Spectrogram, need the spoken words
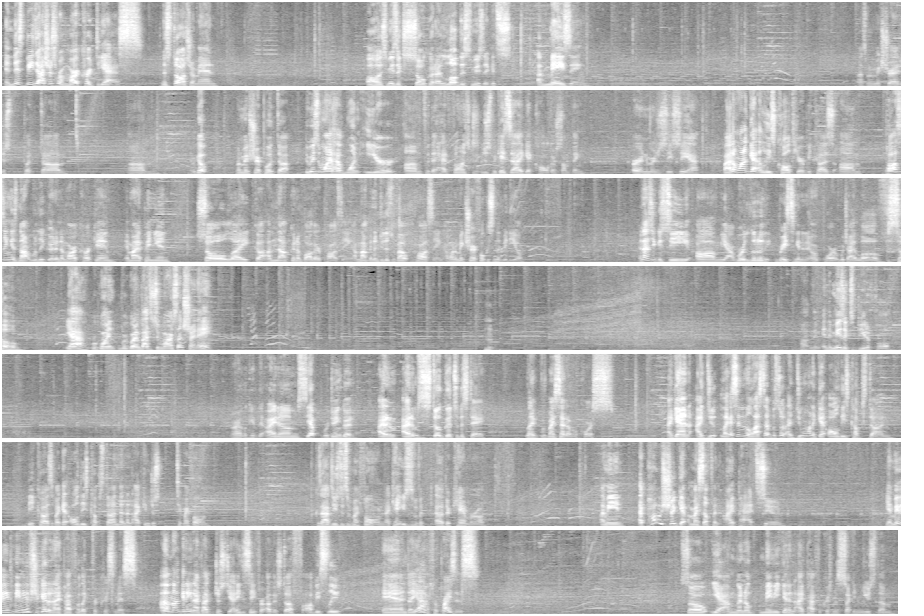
And this B dash is from Kart DS. Nostalgia, man. Oh, this music's so good. I love this music. It's amazing. I just want to make sure I just put, um, um, there we go. I want to make sure I put, uh, the reason why I have one ear, um, for the headphones, just in case I get called or something, or an emergency, so yeah. But I don't want to get at least called here because, um, pausing is not really good in a Mario Kart game, in my opinion. So, like, uh, I'm not going to bother pausing. I'm not going to do this without pausing. I want to make sure I focus on the video. And as you can see, um, yeah, we're literally racing in an airport, which I love, so... Yeah, we're going we're going back to Super Mario Sunshine, eh? Hmm. Oh, and, the, and the music's beautiful. Alright, looking at the items. Yep, we're doing good. Item items is still good to this day. Like, with my setup, of course. Again, I do, like I said in the last episode, I do want to get all these cups done. Because if I get all these cups done, then, then I can just take my phone. Because I have to use this with my phone. I can't use this with another camera. I mean, I probably should get myself an iPad soon. Yeah, maybe maybe I should get an iPad for, like, for Christmas. I'm not getting an iPad just yet. I need to save for other stuff, obviously. And, uh, yeah, for prizes. So, yeah, I'm gonna maybe get an iPad for Christmas so I can use them.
